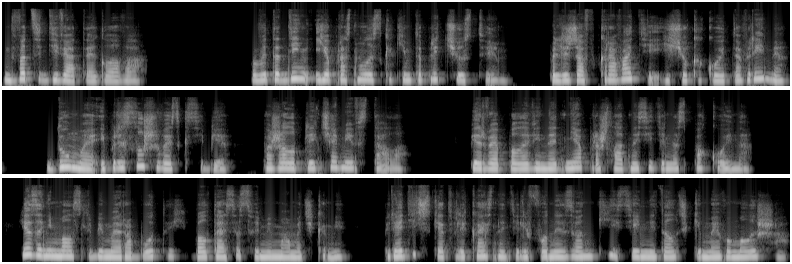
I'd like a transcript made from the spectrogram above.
29 глава. В этот день я проснулась с каким-то предчувствием. Полежав в кровати еще какое-то время, думая и прислушиваясь к себе, пожала плечами и встала. Первая половина дня прошла относительно спокойно. Я занималась любимой работой, болтая со своими мамочками, периодически отвлекаясь на телефонные звонки и сильные толчки моего малыша.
